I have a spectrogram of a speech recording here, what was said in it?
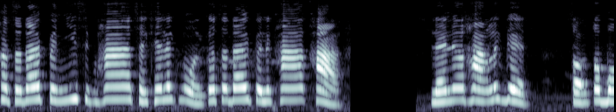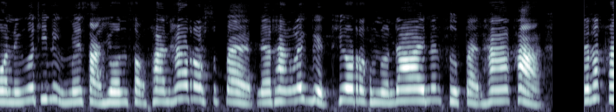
ค่ะจะได้เป็น 25 ใช้แค่เลขหน่วยก็จะได้เป็นเลข5ค่ะ และแนวทางเลขเด็ด 2 ตัวบนในงวดที่ 1 เมษายน 2518 แนวทางเลขเด็ดที่เราคำนวณได้นั่นคือ 85 ค่ะ และถ้าใคร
